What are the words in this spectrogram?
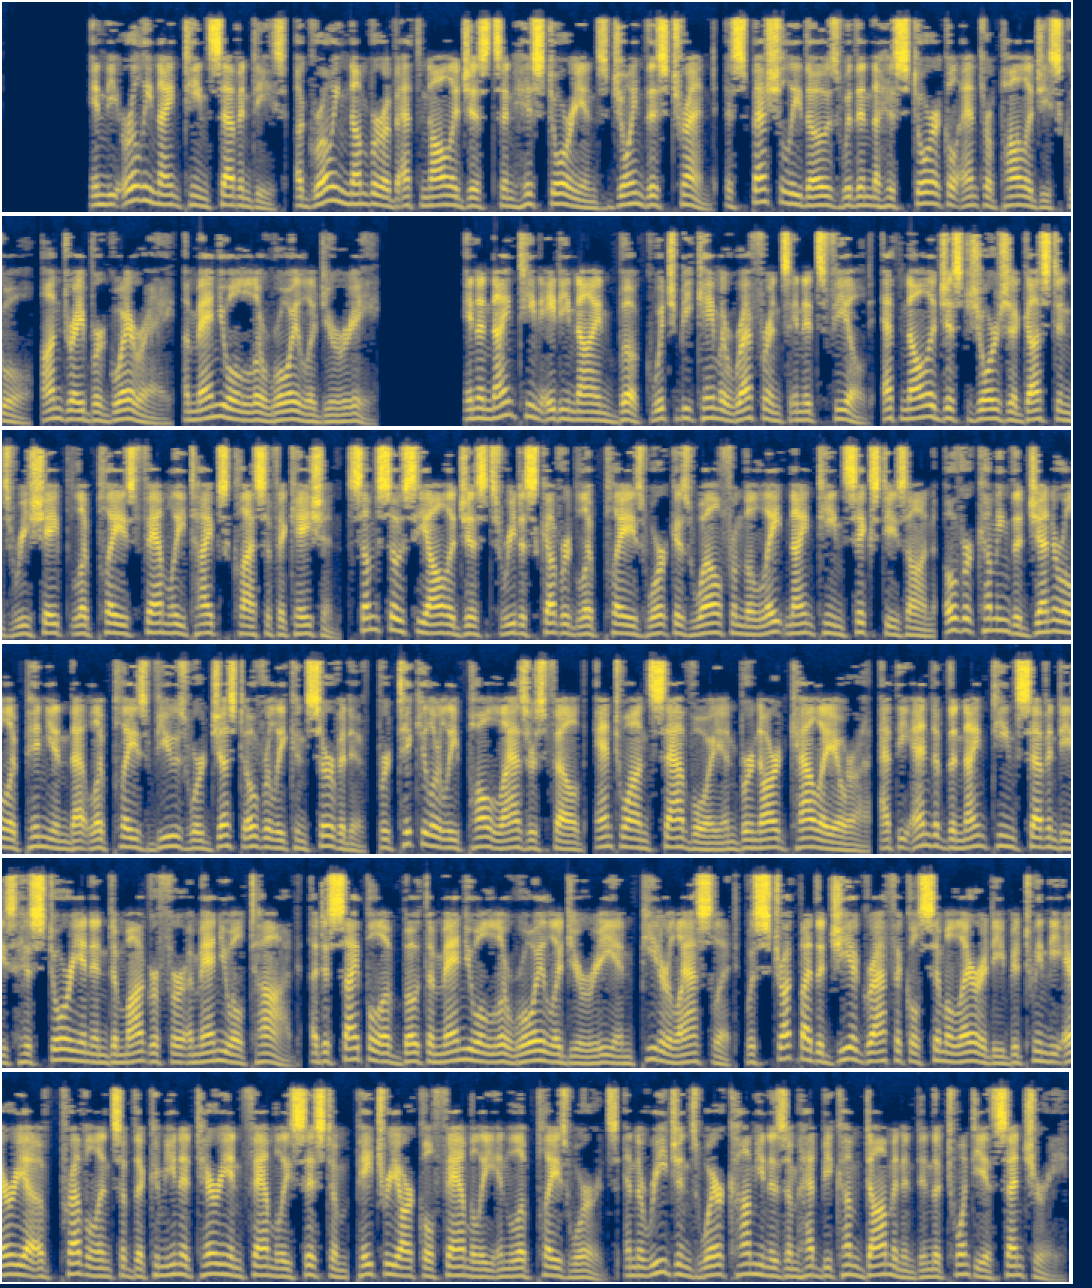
In the early 1970s, a growing number of ethnologists and historians joined this trend, especially those within the historical anthropology school, André Burguière, Emmanuel Le Roy Ladurie. In a 1989 book which became a reference in its field, ethnologist Georges Augustins reshaped Le Play's family types classification. Some sociologists rediscovered Le Play's work as well from the late 1960s on, overcoming the general opinion that Le Play's views were just overly conservative, particularly Paul Lazarsfeld, Antoine Savoye, and Bernard Kalaora. At the end of the 1970s, historian and demographer Emmanuel Todd, a disciple of both Emmanuel Le Roy Ladurie and Peter Laslett, was struck by the geographical similarity between the area of prevalence of the communitarian family system patriarchal family in Le Play's words and the regions where communism had become dominant in the 20th century.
